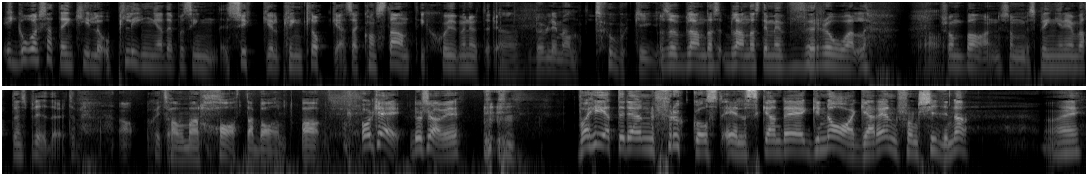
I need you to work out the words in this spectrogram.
igår satt en kille och plingade på sin cykelplingklocka så här, konstant i sju minuter typ. Ja, då blir man tokig. Och så blandas, blandas det med vrål från barn som springer i en vattenspridare typ. Ja, Fan skitsamma. vad man hatar barn. Ja. Okej, då kör vi. vad heter den frukostälskande gnagaren från Kina? Nej.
